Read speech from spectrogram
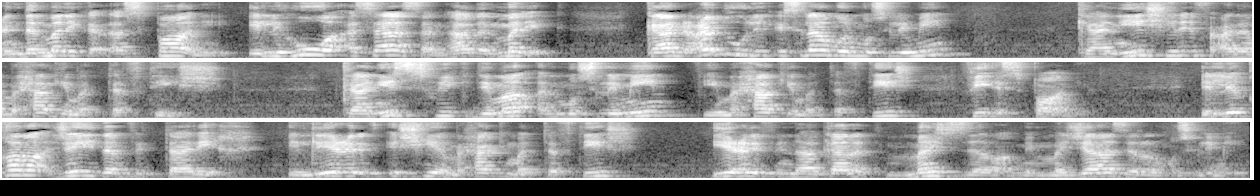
عند الملك الأسباني اللي هو أساسا هذا الملك؟ كان عدو للإسلام والمسلمين؟ كان يشرف على محاكم التفتيش. كان يسفك دماء المسلمين في محاكم التفتيش في إسبانيا. اللي قرأ جيدا في التاريخ اللي يعرف إيش هي محاكم التفتيش يعرف إنها كانت مجزرة من مجازر المسلمين.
